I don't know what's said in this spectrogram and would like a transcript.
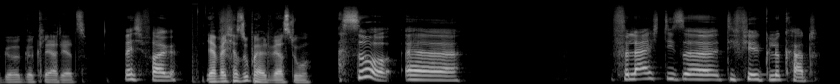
ge geklärt jetzt. Welche Frage? Ja, welcher Superheld wärst du? Ach so, äh. Vielleicht diese, die viel Glück hat.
